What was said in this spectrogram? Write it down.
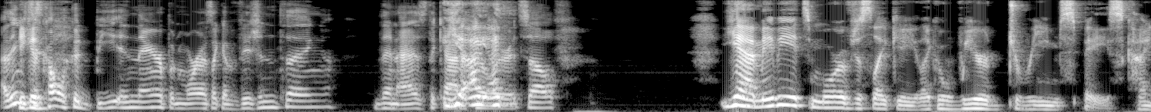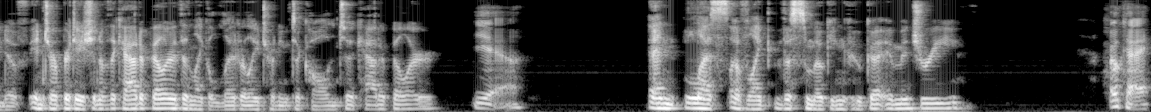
I think Because- Tikal could be in there, but more as like a vision thing than as the Yeah, I- I caterpillar th- itself. Yeah, maybe it's more of just like a like a weird dream space kind of interpretation of the caterpillar than like literally turning Tikal into a caterpillar. Yeah. And less of like the smoking hookah imagery. Okay.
